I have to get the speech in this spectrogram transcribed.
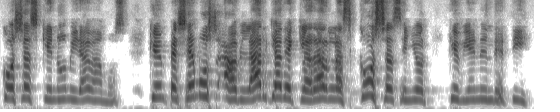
cosas que no mirábamos, que empecemos a hablar y a declarar las cosas, Señor, que vienen de ti.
